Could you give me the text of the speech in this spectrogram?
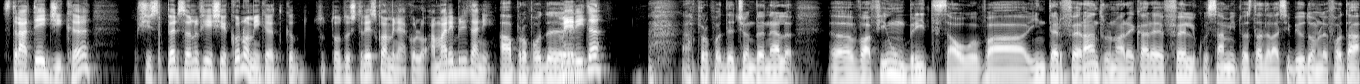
strategică și sper să nu fie și economică, că totuși trăiesc oameni acolo. A Marii Britanii. Apropo de... Merită? apropo de ciondăneală, uh, va fi umbrit sau va interfera într-un oarecare fel cu summitul ăsta de la Sibiu, domnule Fota,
